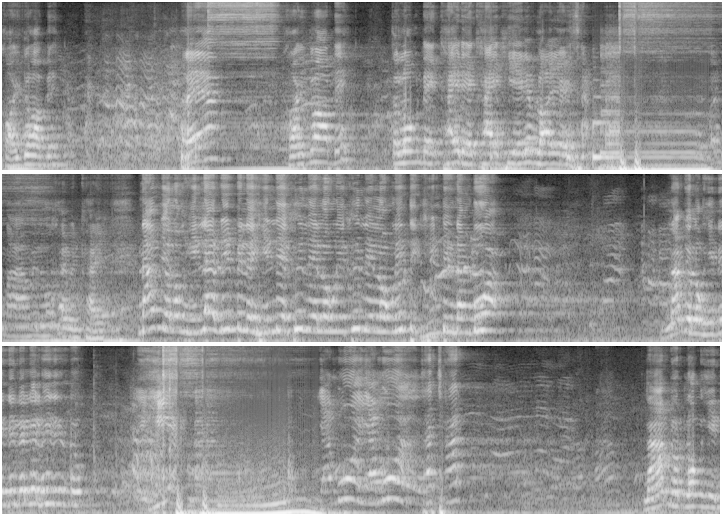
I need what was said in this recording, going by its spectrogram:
ขออีกรอบดิอะไรนะขออีกรอบดิ ตกลงเด็กใครเด็กใครเคลียร์เรียบร้อยอย่างสักมันมาไม่รู้ใครเป็นใคร น้ำหยดลงหินแลบลิ้นไปเลยหินเลียขึ้นเลียลงเลียขึ้นเลียลงลิ้นติดหินดึงดังบัวน้ำหยดลงหินเลียเลียเลียเลียเลียไอ้เหี้ยอย่ามั่วอย่ามั่วชัดๆน้ำหยดลงหิน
